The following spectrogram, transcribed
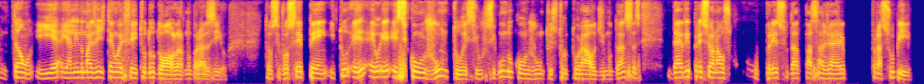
Então, e, e além do mais, a gente tem o efeito do dólar no Brasil. Então, se você pensa, e tu, esse conjunto, esse segundo conjunto estrutural de mudanças, deve pressionar os, o preço da passagem aérea para subir.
